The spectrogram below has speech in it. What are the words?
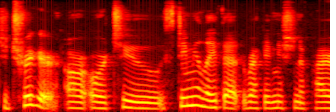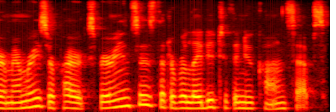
to trigger or, or to stimulate that recognition of prior memories or prior experiences that are related to the new concepts.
